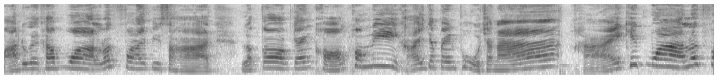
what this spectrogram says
มาดูกันครับว่ารถไฟปีศาจแล้วก็แก๊งของพอมนี่ใครจะเป็นผู้ชนะใครคิดว่ารถไฟ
